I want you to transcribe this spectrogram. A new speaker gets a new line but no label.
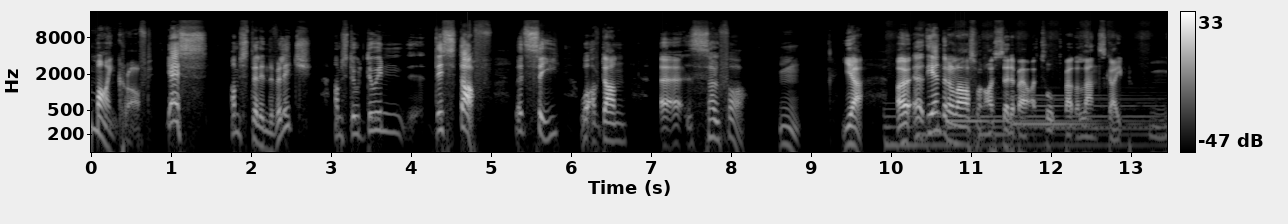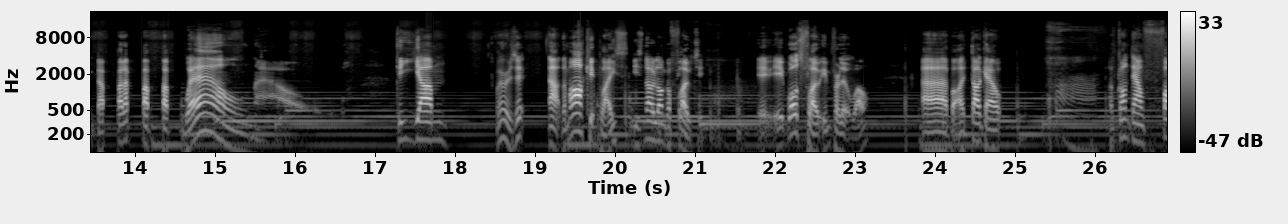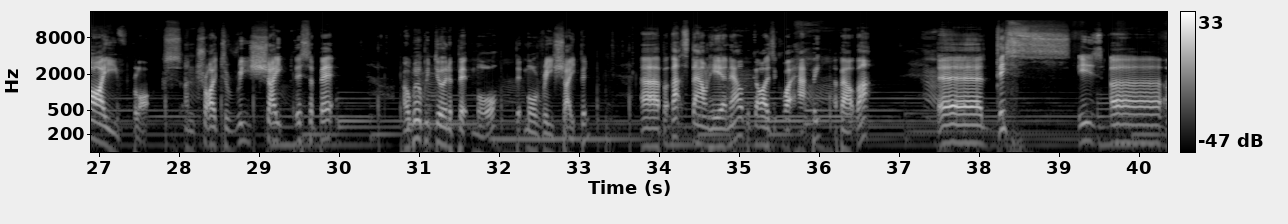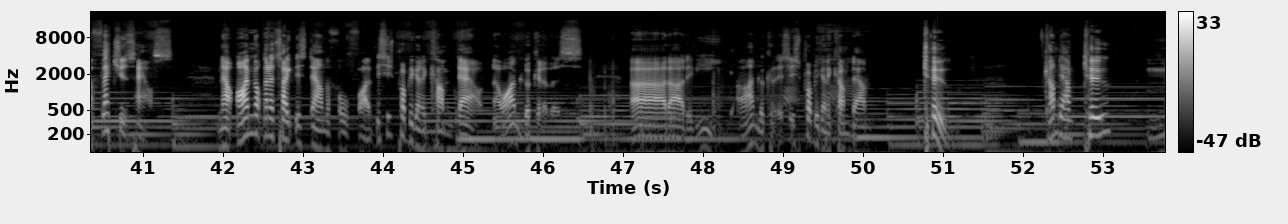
Minecraft. Yes, I'm still in the village. I'm still doing this stuff. Let's see what I've done uh, so far. Mm. Yeah, uh, at the end of the last one, I said about, I talked about the landscape. Mm. Well, now, the, um, where is it? Ah, the marketplace is no longer floating. It, it was floating for a little while, uh, but I dug out I've gone down five blocks and tried to reshape this a bit. I will be doing a bit more, a bit more reshaping. Uh, but that's down here now. The guys are quite happy about that. Uh, this is uh, a Fletcher's house. Now, I'm not going to take this down the full five. This is probably going to come down. Now, I'm looking at this. Uh, I'm looking at this. It's probably going to come down two. Come down two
